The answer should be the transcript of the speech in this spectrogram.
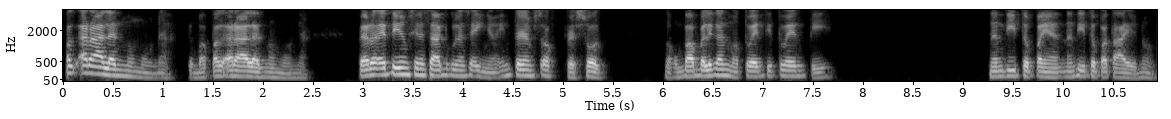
pag-aralan mo muna, 'di ba? Pag-aralan mo muna. Pero ito yung sinasabi ko lang sa inyo in terms of result. No, kung babalikan mo 2020, nandito pa yan, nandito pa tayo noon.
